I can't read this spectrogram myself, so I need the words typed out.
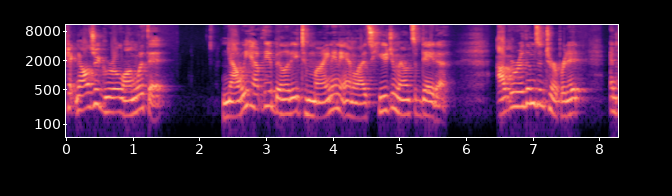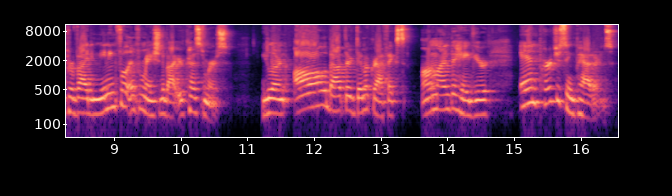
technology grew along with it. Now we have the ability to mine and analyze huge amounts of data. Algorithms interpret it and provide meaningful information about your customers. You learn all about their demographics, online behavior, and purchasing patterns.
